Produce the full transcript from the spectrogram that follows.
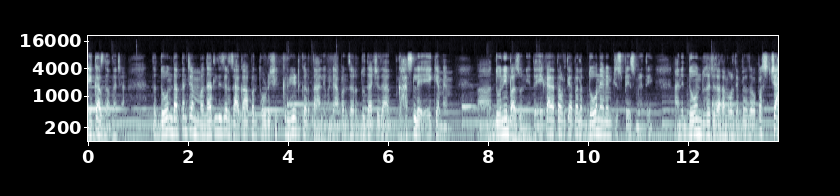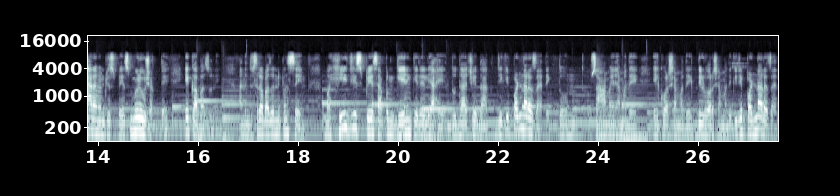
एकाच दाताच्या. तर दोन दातांच्या मधातली जर जागा आपण थोडीशी क्रिएट करता आली म्हणजे आपण जर दुधाचे दात घासले एक एम एम दोन्ही बाजूनी. तर एका दातावरती आपल्याला दोन एम एमची स्पेस मिळते आणि दोन दुधाच्या दातांवरती आपल्याला जवळपास चार एम एमची स्पेस मिळू शकते एका बाजूने. आणि दुसऱ्या बाजूने पण सेम मग ही जी स्पेस आपण गेन केलेली आहे दुधाचे दात जे की पडणारच आहेत एक दोन सहा महिन्यामध्ये एक वर्षामध्ये दीड वर्षामध्ये की जे पडणारच आहेत.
